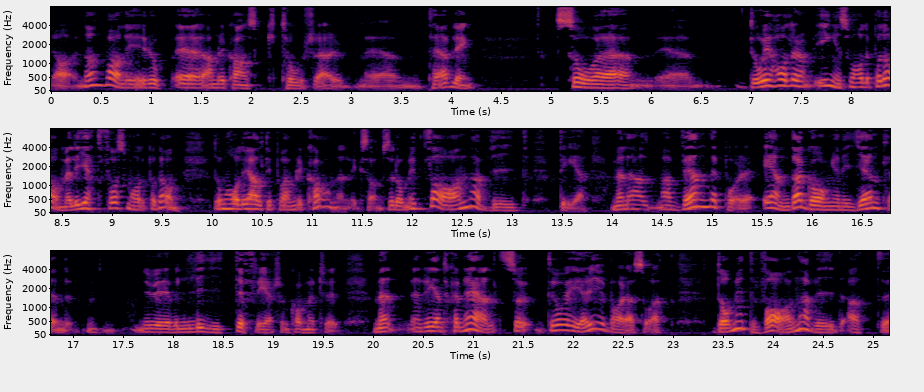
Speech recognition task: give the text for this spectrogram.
ja, någon vanlig Europa, eh, amerikansk tour sådär, eh, tävling. Så eh, eh då håller de, ingen som håller på dem, eller jättefå som håller på dem. De håller ju alltid på amerikanen liksom. Så de är vana vid det. Men man vänder på det, enda gången egentligen, nu är det väl lite fler som kommer till, men, men rent generellt så då är det ju bara så att de är inte vana vid att uh,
